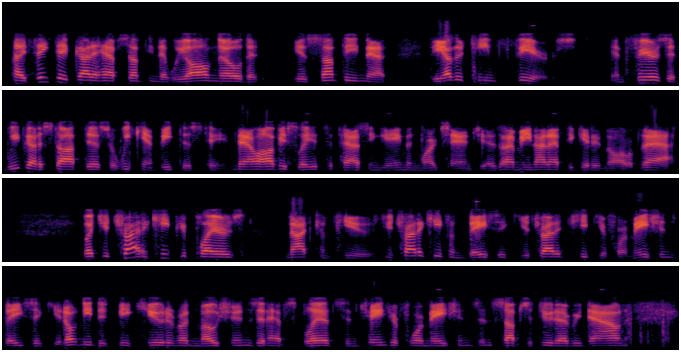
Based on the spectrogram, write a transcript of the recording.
I think they've got to have something that we all know that is something that the other team fears and fears that we've got to stop this or we can't beat this team. Now, obviously, it's a passing game and Mark Sanchez. I mean, I'd have to get into all of that. But you try to keep your players not confused. You try to keep them basic. You try to keep your formations basic. You don't need to be cute and run motions and have splits and change your formations and substitute every down.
